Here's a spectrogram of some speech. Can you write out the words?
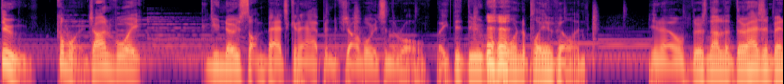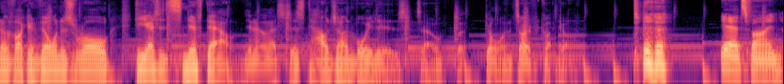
dude, come on, Jon Voight. You know something bad's gonna happen if Jon Voight's in the role. Like the dude was born to play a villain. You know, there's not a, there hasn't been a fucking villainous role he hasn't sniffed out. You know, that's just how Jon Voight is. So, but go on. Sorry for cutting you off. Yeah, it's fine.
